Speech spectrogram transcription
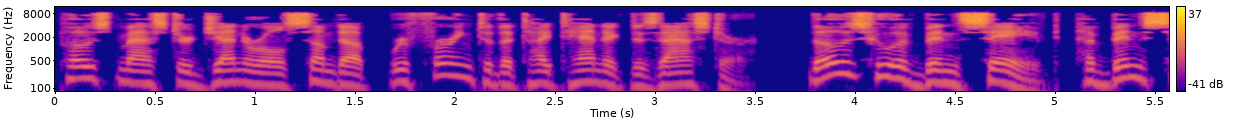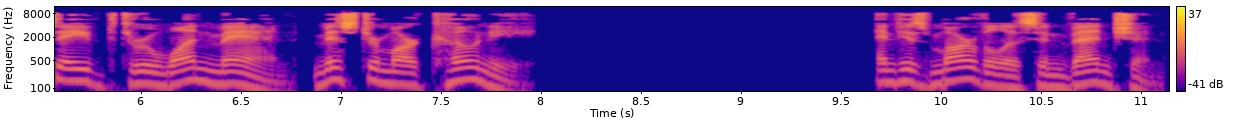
Postmaster General summed up, referring to the Titanic disaster, "...those who have been saved, have been saved through one man, Mr. Marconi and his marvellous invention."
